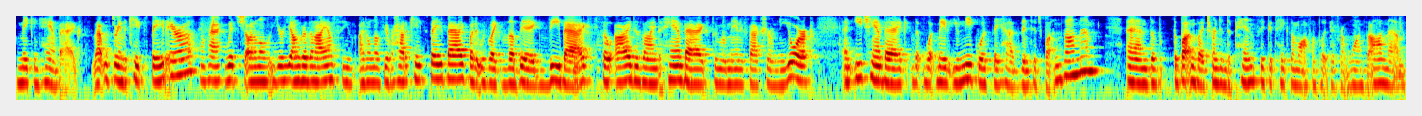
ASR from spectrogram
making handbags. That was during the Kate Spade era. Okay. Which I don't know, you're younger than I am, so you, I don't know if you ever had a Kate Spade bag, but it was like the big, the bag. So I designed handbags through a manufacturer in New York and each handbag that what made it unique was they had vintage buttons on them. And the, the buttons i turned into pins so you could take them off and put different ones on them.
